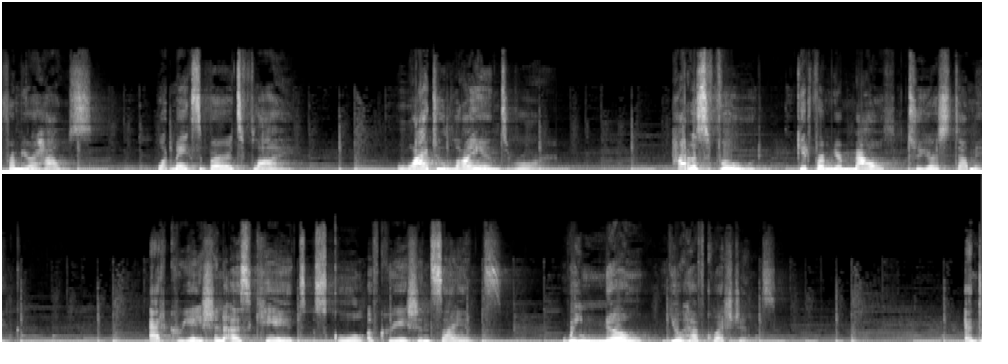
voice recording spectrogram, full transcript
from your house? What makes birds fly? Why do lions roar? How does food get from your mouth to your stomach? At Creation Us Kids School of Creation Science, we know you have questions. And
